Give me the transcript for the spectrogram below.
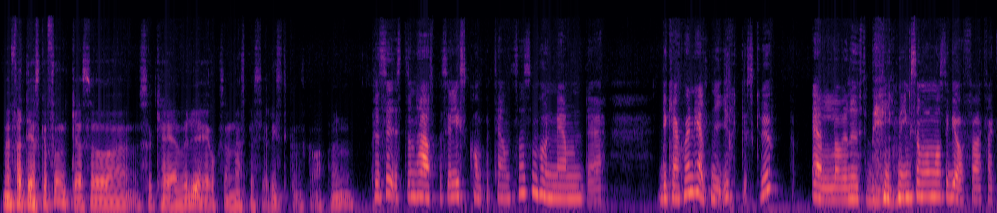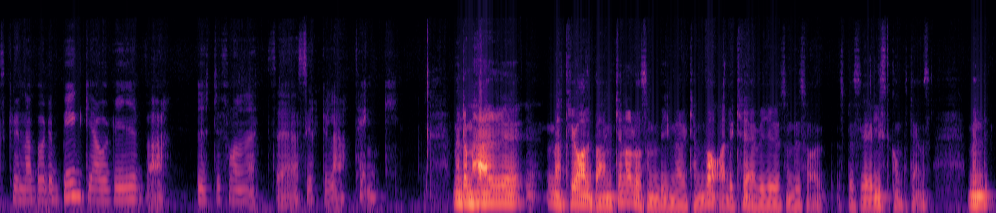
men för att det ska funka så, så kräver det också den här specialistkunskapen. Precis, den här specialistkompetensen som hon nämnde. Det kanske är en helt ny yrkesgrupp eller en utbildning som man måste gå för att faktiskt kunna både bygga och riva utifrån ett eh, cirkulärt tänk. Men de här eh, materialbankerna då som byggnader kan vara, det kräver ju som du sa specialistkompetens. Men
